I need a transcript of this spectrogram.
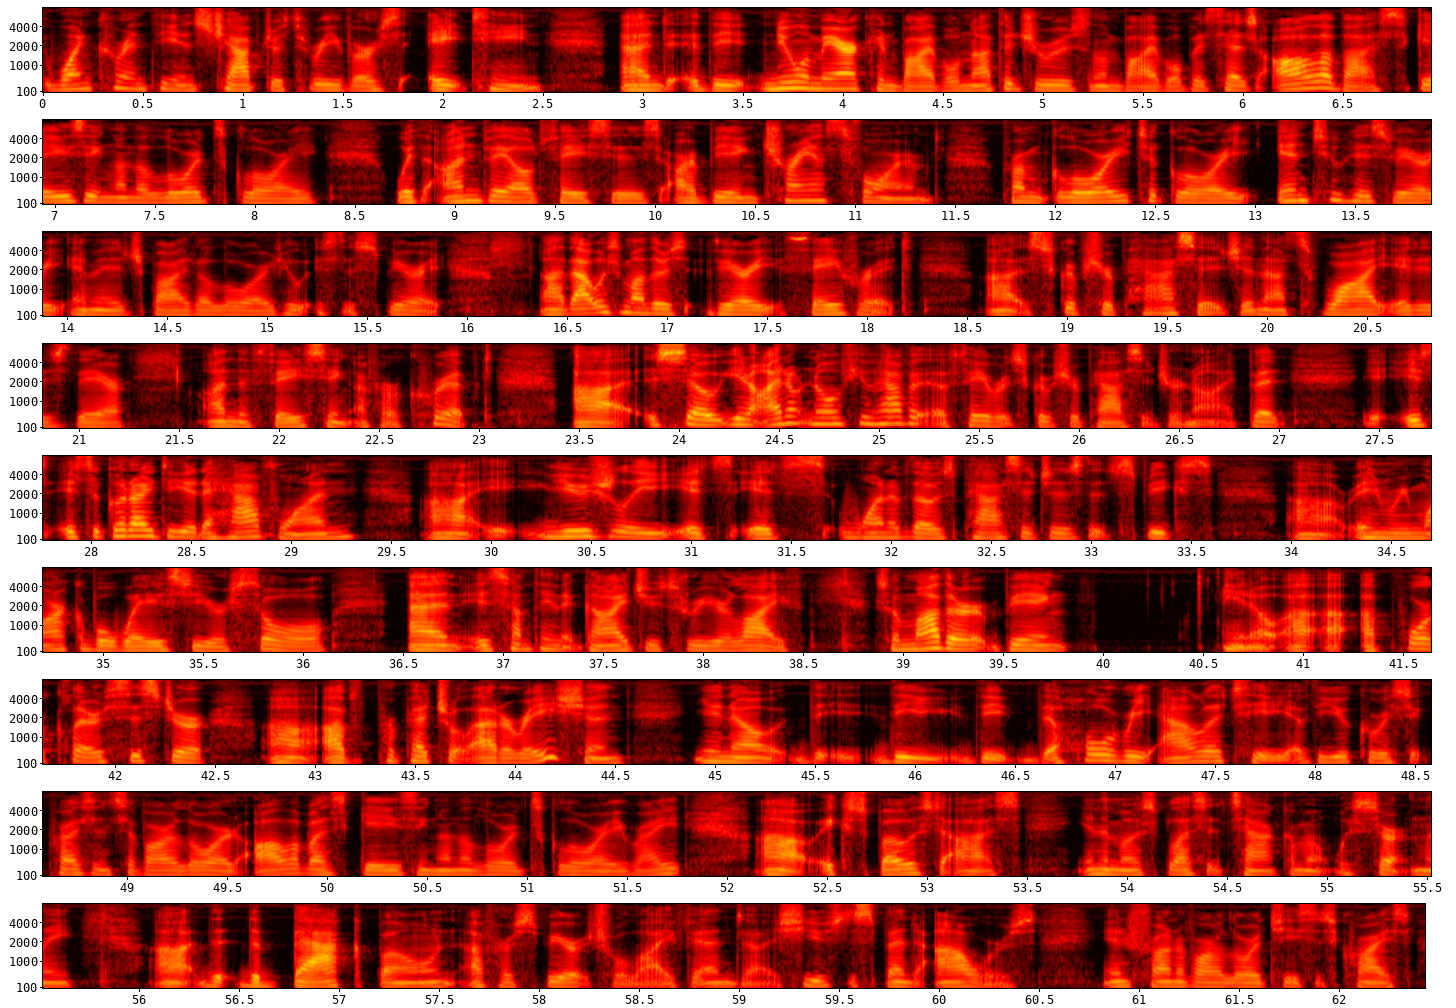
one Corinthians chapter three, verse eighteen, and the New American Bible, not the Jerusalem Bible, but says all of us gazing on the Lord's glory with unveiled faces are being transformed from glory to glory into his very image by the Lord, who is the Spirit. Uh, that was Mother's very favorite uh, scripture passage, and that's why it is there on the facing of her crypt. Uh, so, you know, I don't know if you have a, favorite scripture passage or not, but it's, it's a good idea to have one. Uh, it, usually, it's it's one of those passages that speaks uh, in remarkable ways to your soul and is something that guides you through your life. So, mother being you know, a, a poor Clare sister uh, of perpetual adoration, you know, the, the, the, the whole reality of the Eucharistic presence of our Lord, all of us gazing on the Lord's glory, right? Uh, exposed to us in the most blessed sacrament was certainly uh, the, the backbone of her spiritual life. And uh, she used to spend hours in front of our Lord Jesus Christ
